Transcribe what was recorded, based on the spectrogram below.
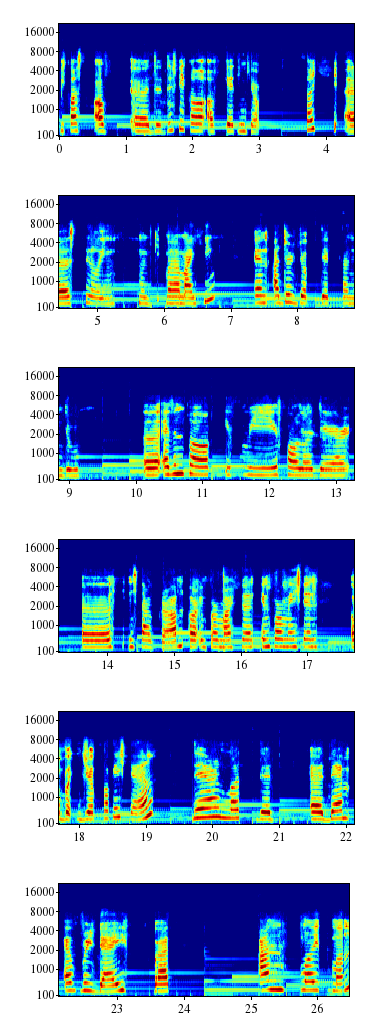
because of uh, the difficult of getting job such as stealing mining and other job that can do uh, even though if we follow their uh, instagram or information information about job vocation there are lot the uh, them every day but unemployment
